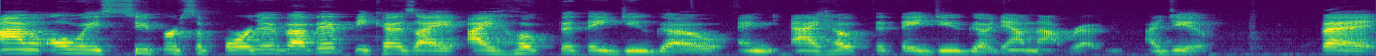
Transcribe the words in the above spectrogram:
i'm always super supportive of it because i i hope that they do go and i hope that they do go down that road. I do. But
